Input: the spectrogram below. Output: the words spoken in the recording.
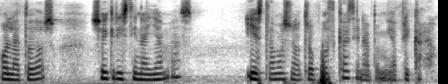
Hola a todos, soy Cristina Llamas y estamos en otro podcast de Anatomía Aplicada.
